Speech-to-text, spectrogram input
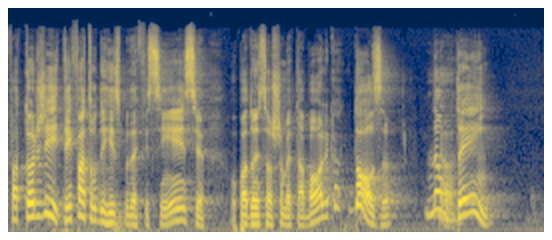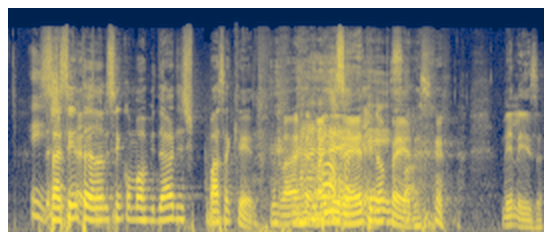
Fatores de, tem fator de risco de deficiência ou para doença osteometabólica? Dosa. Não tem. Isso. 60 anos sem comorbidades, passa quieto. Vai, vai direto e não perde. Beleza.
